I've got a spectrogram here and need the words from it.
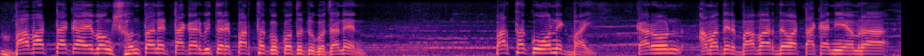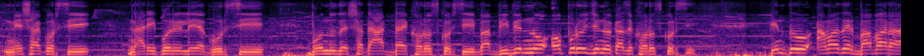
বাবার টাকা এবং সন্তানের টাকার ভিতরে পার্থক্য কতটুকু জানেন? পার্থক্য অনেক ভাই, কারণ আমাদের বাবার দেওয়া টাকা নিয়ে আমরা নেশা করছি, নারী পরিলিয়া ঘুরছি, বন্ধুদের সাথে আড্ডায় খরচ করছি বা বিভিন্ন অপ্রয়োজনীয় কাজে খরচ করছি। কিন্তু আমাদের বাবারা,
